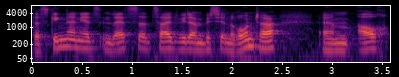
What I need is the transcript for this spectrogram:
Das ging dann jetzt in letzter Zeit wieder ein bisschen runter, ähm, auch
